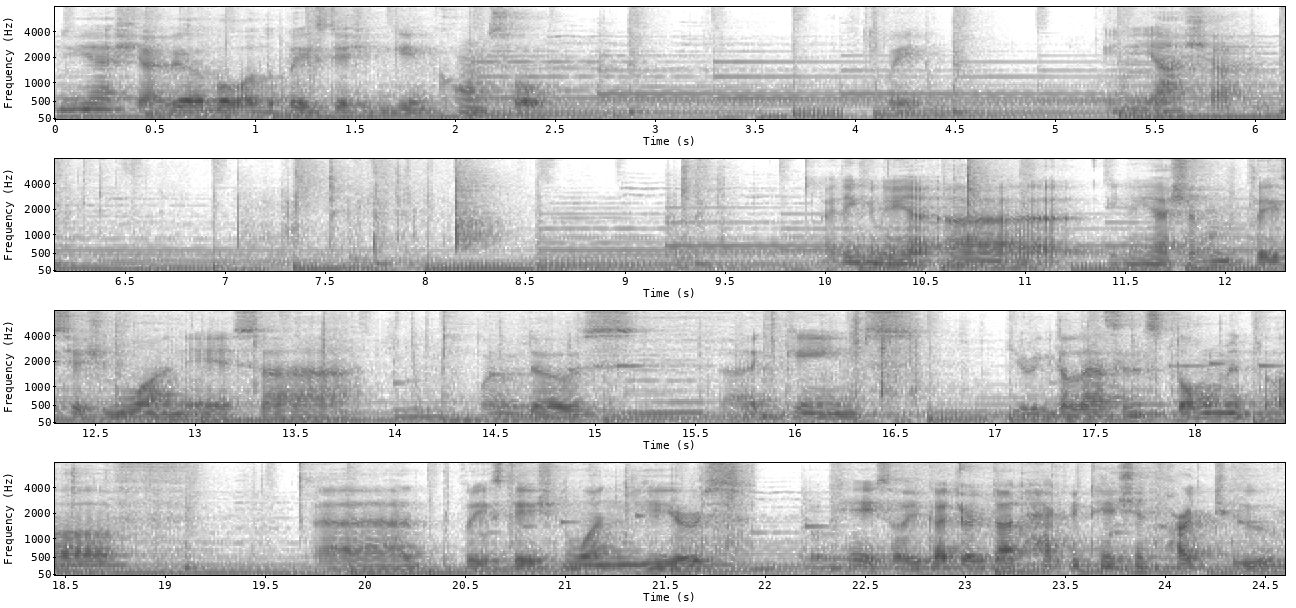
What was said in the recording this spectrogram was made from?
Inuyasha available on the PlayStation game console. Wait, Inuyasha. I think Inuyasha, uh, Inuyasha from the PlayStation 1 is uh, one of those uh, games during the last installment of uh, the PlayStation 1 years. Okay, so you got your Dot Hack Mutation Part 2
